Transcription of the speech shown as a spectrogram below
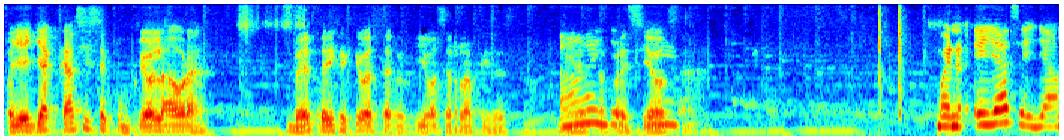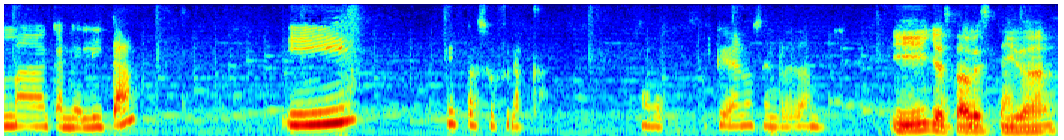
Oye, ya casi se cumplió la hora. ¿Ves? Te dije que iba a ser, iba a ser rápido esto. Ay, está preciosa. Bueno, ella se llama Canelita. Y. ¿Qué pasó, flaca? A ver, porque ya nos enredamos. Y ya está vestida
